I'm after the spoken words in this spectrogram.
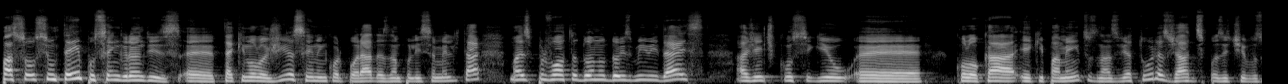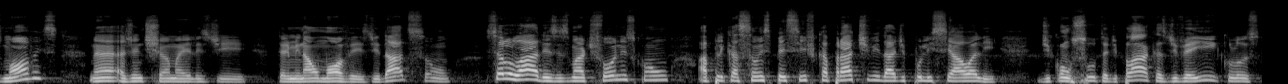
passou-se um tempo sem grandes é, tecnologias sendo incorporadas na Polícia Militar, mas por volta do ano 2010 a gente conseguiu é, colocar equipamentos nas viaturas, já dispositivos móveis, né? a gente chama eles de terminal móveis de dados, são celulares, smartphones com aplicação específica para atividade policial ali de consulta de placas, de veículos,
